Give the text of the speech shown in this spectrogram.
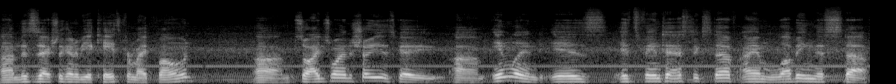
Um, this is actually going to be a case for my phone. Um, so I just wanted to show you this guy. Um, Inland is, it's fantastic stuff. I am loving this stuff.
